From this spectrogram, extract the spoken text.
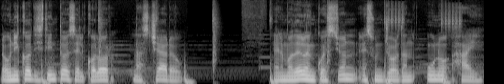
Lo único distinto es el color, las shadow, el modelo en cuestión es un Jordan 1 High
